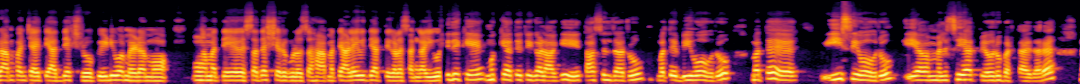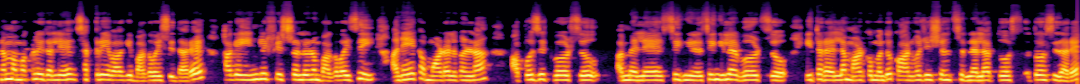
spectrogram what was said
ಗ್ರಾಮ ಪಂಚಾಯತಿ ಅಧ್ಯಕ್ಷರು ಪಿ ಡಿ ಒ ಮೇಡಮ್ ಮತ್ತೆ ಸದಸ್ಯರುಗಳು ಸಹ ಮತ್ತೆ ಹಳೆ ವಿದ್ಯಾರ್ಥಿಗಳ ಸಂಘ ಇವರು ಇದಕ್ಕೆ ಮುಖ್ಯ ಅತಿಥಿಗಳಾಗಿ ತಹಸೀಲ್ದಾರ್ ಮತ್ತೆ ಬಿಒ ಅವರು ಮತ್ತೆ ಇ ಸಿ ಅವರು ಆಮೇಲೆ ಸಿ ಆರ್ ಪಿ ಅವರು ಬರ್ತಾ ಇದ್ದಾರೆ. ನಮ್ಮ ಮಕ್ಕಳು ಇದರಲ್ಲಿ ಸಕ್ರಿಯವಾಗಿ ಭಾಗವಹಿಸಿದ್ದಾರೆ. ಹಾಗೆ ಇಂಗ್ಲಿಷ್ ಫೆಸ್ಟಲ್ಲೂ ಭಾಗವಹಿಸಿ ಅನೇಕ ಮಾಡೆಲ್ಗಳನ್ನ ಅಪೋಸಿಟ್ ವರ್ಡ್ಸ್ ಆಮೇಲೆ ಸಿಂಗ್ ಸಿಂಗ್ಯುಲರ್ ವರ್ಡ್ಸ್ ಈ ಥರ ಎಲ್ಲ ಮಾಡ್ಕೊಂಬಂದು ಕಾನ್ವರ್ಸೇಷನ್ಸ್ನೆಲ್ಲ ತೋರ್ಸ್, ತೋರಿಸಿದ್ದಾರೆ.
